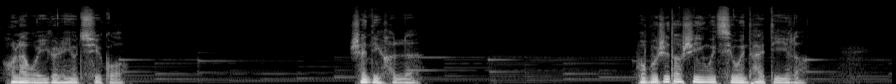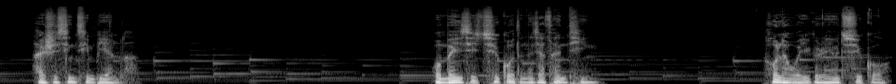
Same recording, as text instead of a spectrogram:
后来我一个人又去过。山顶很冷，我不知道是因为气温太低了，还是心情变了。我们一起去过的那家餐厅。后来我一个人又去过，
